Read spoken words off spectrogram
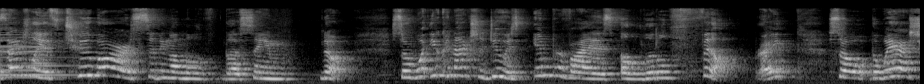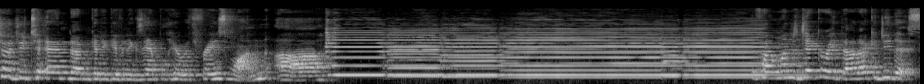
Essentially it's two bars sitting on the, the same note. So what you can actually do is improvise a little fill, right? So the way I showed you to end, I'm going to give an example here with phrase one. Uh, if I wanted to decorate that, I could do this.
